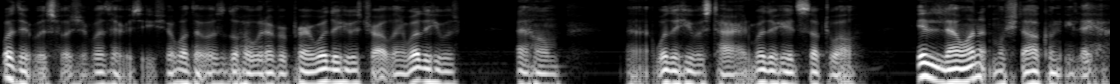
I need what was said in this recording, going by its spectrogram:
Whether it was Fajr, whether it was Isha, whether it was Dhuhr, whatever prayer, whether he was traveling, whether he was at home, uh, whether he was tired, whether he had slept well. إِلَّا وَأَنَا مُشْتَاقٌ إِلَيْهَا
